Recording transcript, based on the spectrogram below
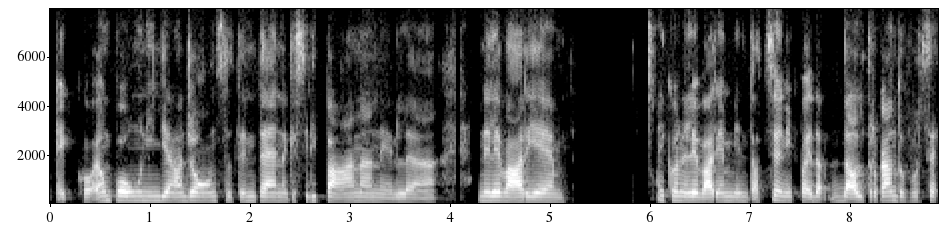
Ecco, è un po' un Indiana Jones Tenten che si ripana nel, nelle varie e con le varie ambientazioni. Poi da, d'altro canto forse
